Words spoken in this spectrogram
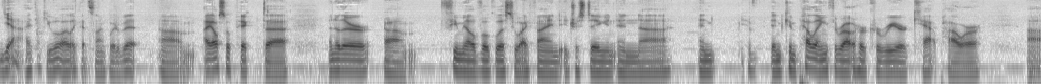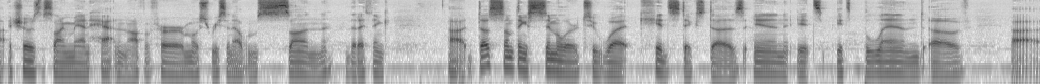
Yeah, I think you will. I like that song quite a bit. Um, I also picked uh, another um, female vocalist who I find interesting and and uh, and, and compelling throughout her career, Cat Power. Uh, it shows the song Manhattan off of her most recent album, Sun, that I think uh, does something similar to what Kidsticks does in its its blend of uh,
